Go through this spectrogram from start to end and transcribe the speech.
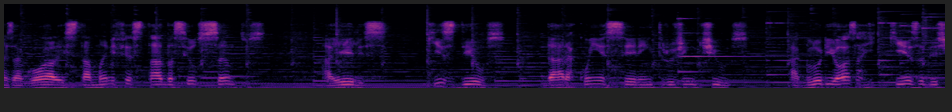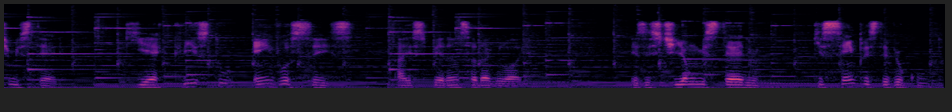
mas agora está manifestado a seus santos. A eles quis Deus dar a conhecer entre os gentios a gloriosa riqueza deste mistério, que é Cristo em vocês, a esperança da glória. Existia um mistério que sempre esteve oculto,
